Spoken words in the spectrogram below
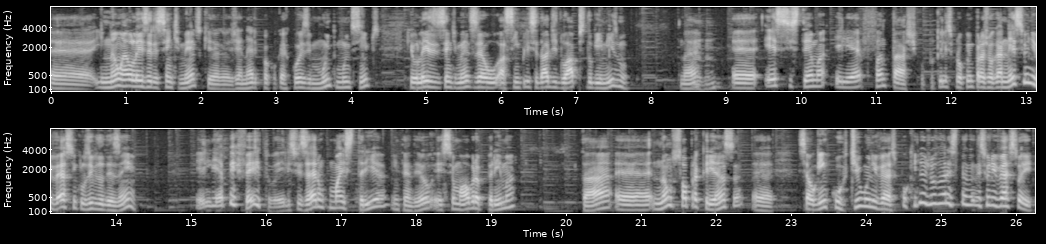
é, e não é o Laser de Sentimentos, que é genérico para qualquer coisa e muito, muito simples, que o Laser de Sentimentos é o, a simplicidade do ápice do gameismo, né? Uhum. É, esse sistema ele é fantástico, porque eles propõem para jogar nesse universo, inclusive do desenho, ele é perfeito. Eles fizeram com maestria, entendeu? Esse é uma obra-prima, tá? É, não só para criança. é, se alguém curtiu o universo, pô, queria jogar nesse, nesse universo aí.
